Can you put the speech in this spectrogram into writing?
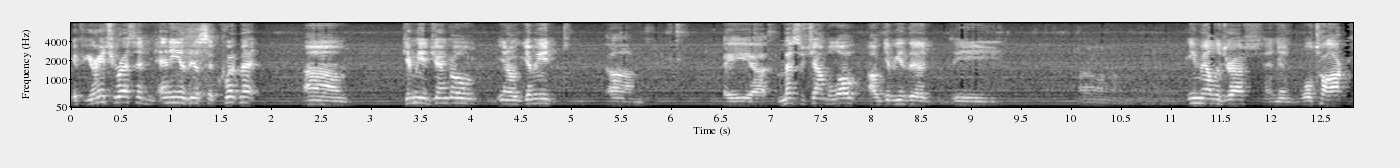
If you're interested in any of this equipment, um, give me a jingle. You know, give me um, a uh, message down below. I'll give you the the email address and then we'll talk.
